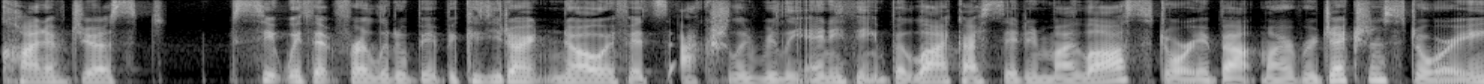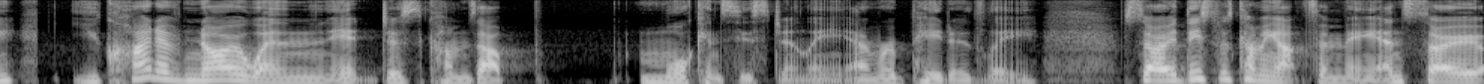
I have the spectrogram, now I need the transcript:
kind of just sit with it for a little bit because you don't know if it's actually really anything. But like I said in my last story about my rejection story, you kind of know when it just comes up more consistently and repeatedly. So this was coming up for me. And so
